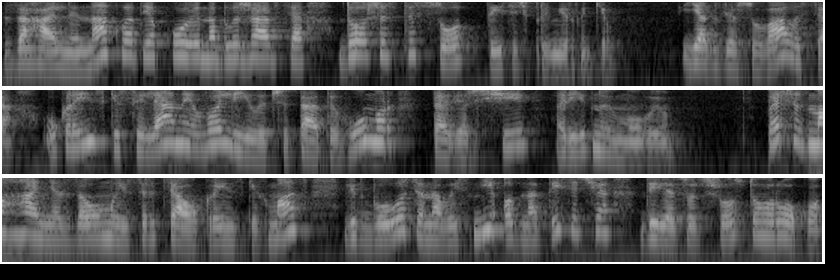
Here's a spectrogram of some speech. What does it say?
загальний наклад якої наближався до 600 тисяч примірників. Як з'ясувалося, українські селяни воліли читати гумор та вірші рідною мовою. Перше змагання за уми і серця українських мас відбулося навесні 1906 року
